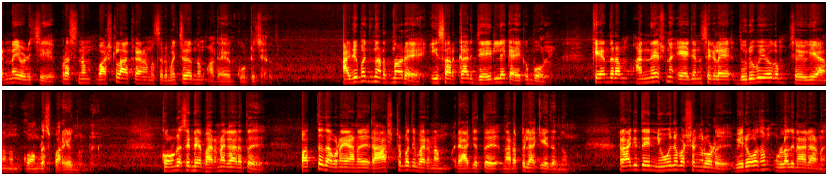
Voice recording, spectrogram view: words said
എണ്ണയൊഴിച്ച് പ്രശ്നം വഷളാക്കാനാണ് ശ്രമിച്ചതെന്നും അദ്ദേഹം കൂട്ടിച്ചേർത്തു. അഴിമതി നടത്തുന്നവരെ ഈ സർക്കാർ ജയിലിലേക്ക് അയക്കുമ്പോൾ കേന്ദ്രം അന്വേഷണ ഏജൻസികളെ ദുരുപയോഗം ചെയ്യുകയാണെന്നും കോൺഗ്രസ് പറയുന്നുണ്ട്. കോൺഗ്രസിന്റെ ഭരണകാലത്ത് പത്ത് തവണയാണ് രാഷ്ട്രപതി ഭരണം രാജ്യത്ത് നടപ്പിലാക്കിയതെന്നും രാജ്യത്തെ ന്യൂനപക്ഷങ്ങളോട് വിരോധം ഉള്ളതിനാലാണ്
